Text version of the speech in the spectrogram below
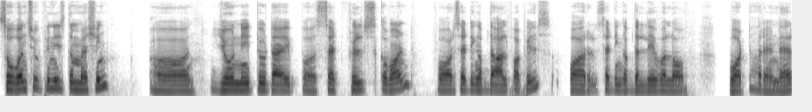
So once you finish the meshing, uh, you need to type uh, set fields command for setting up the alpha fields for setting up the level of water and air.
